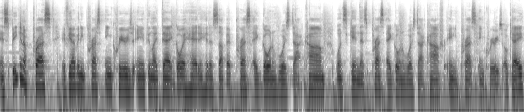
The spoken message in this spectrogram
And speaking of press, if you have any press inquiries or anything like that, go ahead and hit us up at press at goldenvoice.com. Once again, that's press at goldenvoice.com for any press inquiries. Okay.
